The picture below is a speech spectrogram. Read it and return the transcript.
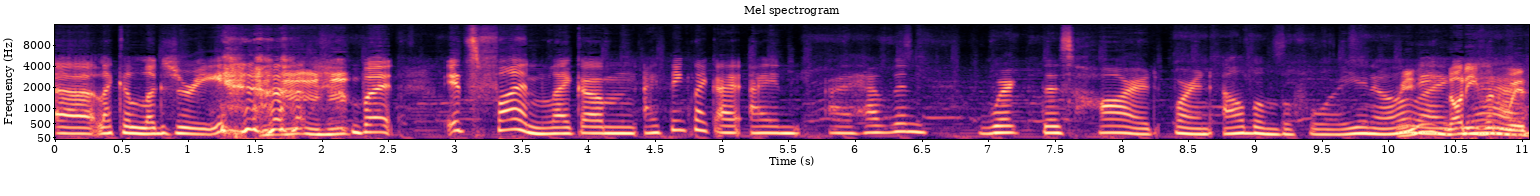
uh, like a luxury, Mm-hmm, but it's fun. Like um, I think like I I I haven't worked this hard for an album before. You know, Really? Like, not even with.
